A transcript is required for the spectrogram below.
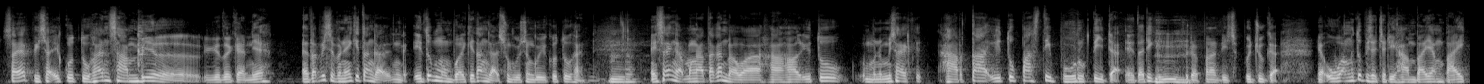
saya bisa ikut Tuhan sambil gitu kan ya. Nah, tapi sebenarnya kita nggak itu membuat kita nggak sungguh-sungguh ikut Tuhan. Eh, saya nggak mengatakan bahwa hal-hal itu, misalnya harta itu pasti buruk tidak. Ya tadi sudah pernah disebut juga. Ya uang itu bisa jadi hamba yang baik.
